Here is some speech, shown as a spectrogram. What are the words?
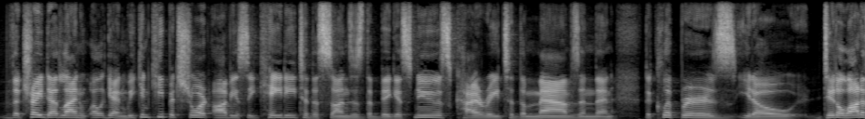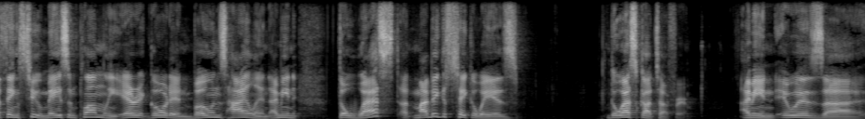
the trade deadline? Well, again, we can keep it short. Obviously, KD to the Suns is the biggest news, Kyrie to the Mavs, and then the Clippers, you know, did a lot of things too. Mason Plumlee, Eric Gordon, Bones Hyland. I mean, the West, uh, my biggest takeaway is the West got tougher. I mean, it was uh,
